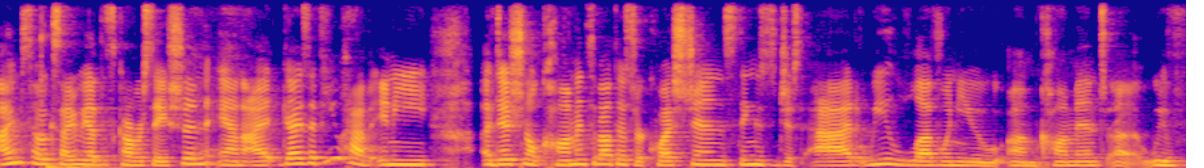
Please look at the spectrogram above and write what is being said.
I'm so excited we had this conversation. And I, guys, if you have any additional comments about this or questions, things to just add, we love when you um, comment. Uh, we've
